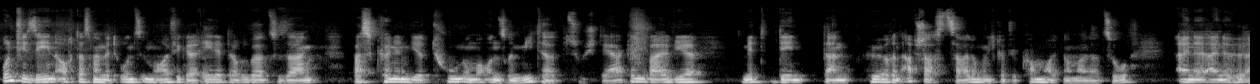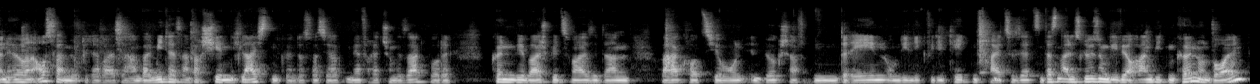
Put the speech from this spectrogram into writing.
Und wir sehen auch, dass man mit uns immer häufiger redet darüber zu sagen, was können wir tun, um unsere Mieter zu stärken, weil wir mit den dann höheren Abschlagszahlungen, und ich glaube, wir kommen heute nochmal dazu, eine, eine, eine höheren Auswahl möglicherweise haben, weil Mieter es einfach schier nicht leisten können. Das, was ja mehrfach jetzt schon gesagt wurde, können wir beispielsweise dann Barkaution in Bürgschaften drehen, um die Liquiditäten freizusetzen. Das sind alles Lösungen, die wir auch anbieten können und wollen.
